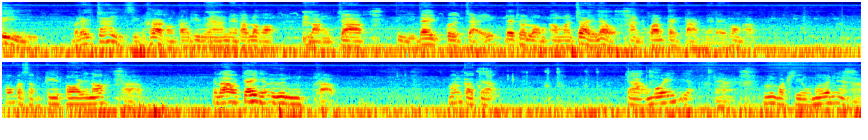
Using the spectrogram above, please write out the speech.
ตีมาได้ใจสินค้าของทางทีมงานเนี่ยครับ แล้วก็หลังจากตีได้เปิดใจได้ทดลองเอามาใจแล้วหันความแตกต่างอย่างไรพ่องครับเขาก็สังเกตพอเลยเนาะครับเวลาเอาใจอย่างอื่นครับ มันก็จะ จางมวยอย่างอ่ามันบะเขียวเมินเนี่ยอ่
